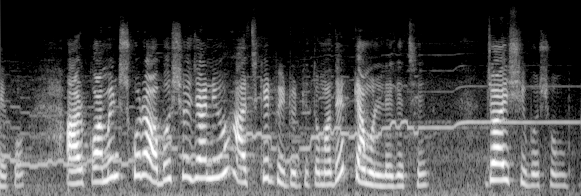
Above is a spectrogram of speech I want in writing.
থেকো। আর কমেন্টস করে অবশ্যই জানিও আজকের ভিডিওটি তোমাদের কেমন লেগেছে। জয় শিব শম্ভু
